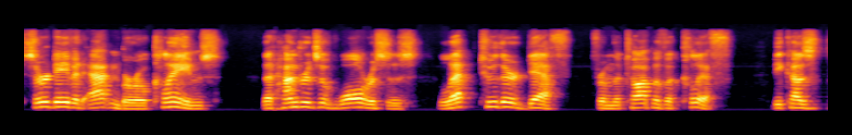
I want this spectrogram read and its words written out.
Sir David Attenborough claims that hundreds of walruses leapt to their death from the top of a cliff because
